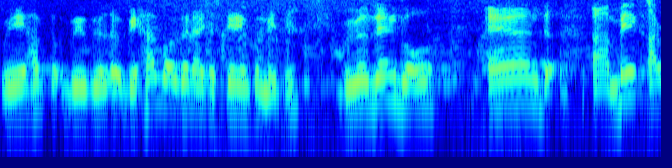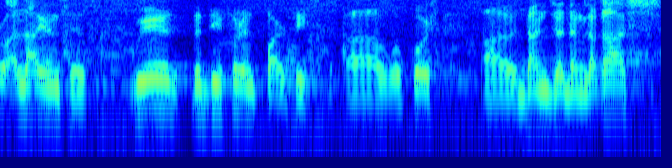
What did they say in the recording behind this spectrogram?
we have to we will we have organized a steering committee we will then go and uh, make our alliances with the different parties. Uh, of course uh, nandyan ang lakas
